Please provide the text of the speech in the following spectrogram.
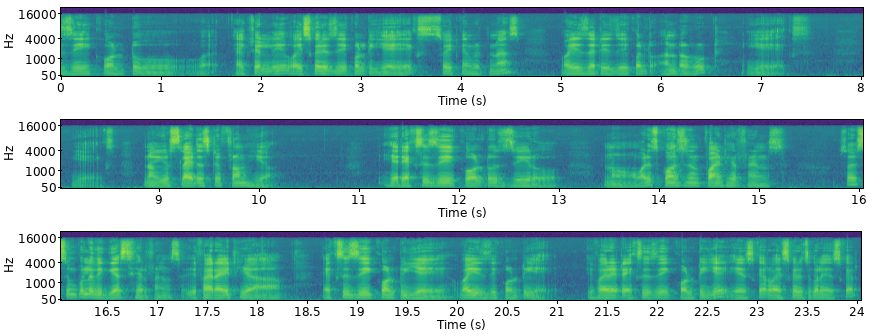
is equal to actually y square is equal to ax. So it can be written as y is that is equal to under root ax ax. Now you slide the strip from here. Here x is equal to 0 Now, what is coincident point here friends? So simply we guess here friends. If i write here x is equal to a y is equal to a if i write x is equal to a a square y square is equal to a square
